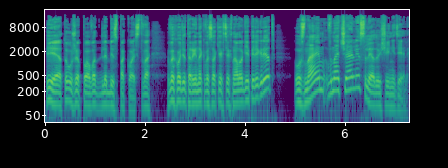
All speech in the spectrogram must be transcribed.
и это уже повод для беспокойства. Выходит, рынок высоких технологий перегрет? Узнаем в начале следующей недели.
